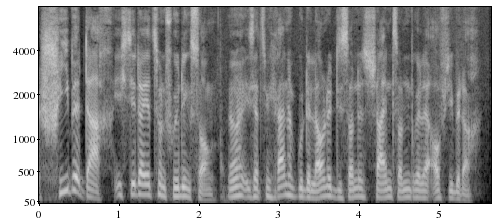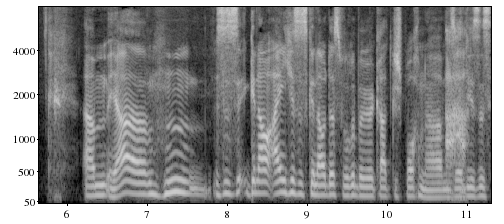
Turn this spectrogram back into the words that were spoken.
Schiebedach. Ich sehe da jetzt so einen Frühlingssong. Ja, ich setze mich rein, habe gute Laune, die Sonne scheint, Sonnenbrille auf Schiebedach. Ähm, ja, hm, es ist genau, eigentlich ist es genau das, worüber wir gerade gesprochen haben. Aha. So dieses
